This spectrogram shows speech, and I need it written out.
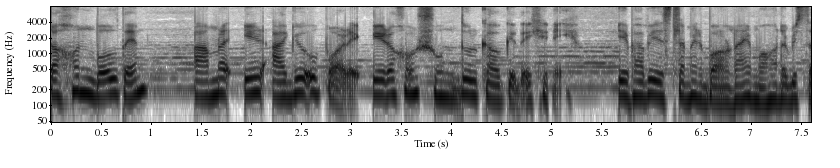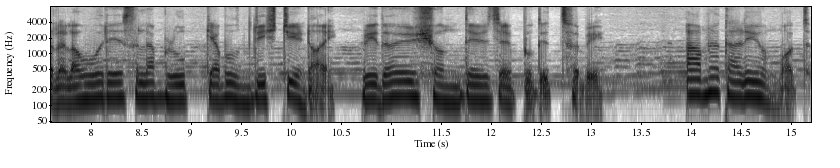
তখন বলতেন, আমরা এর আগেও পরে এরকম সুন্দর কাউকে দেখিনি। এভাবে ইসলামের বর্ণায় মহানবী সাল্লাম রূপ কেবল দৃষ্টি নয়, হৃদয়ের সৌন্দর্যের প্রতিচ্ছবি। আমরা তারই উম্মত।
